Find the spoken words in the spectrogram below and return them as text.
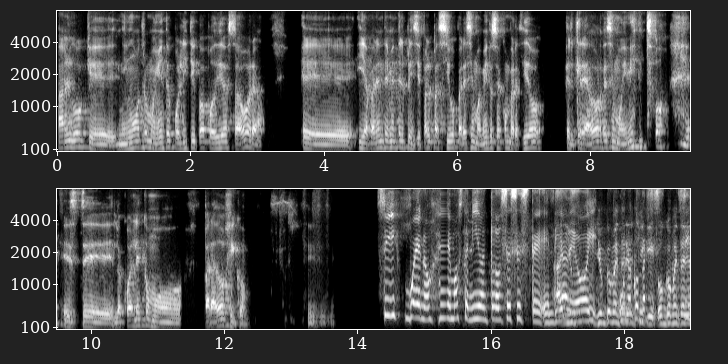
algo que ningún otro movimiento político ha podido hasta ahora. Eh, y aparentemente el principal pasivo para ese movimiento se ha convertido el creador de ese movimiento, este, lo cual es como paradójico. Sí, sí, sí. Sí, bueno, hemos tenido entonces este el día de hoy. Y un comentario, chiqui, un comentario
